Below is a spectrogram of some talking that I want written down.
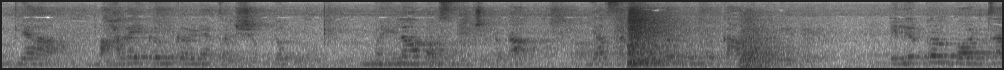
इथल्या महागाई कमी करण्याचा शब्द महिला असुरक्षितता या सगळ्यांवर मोठं काम केले इलेक्ट्रॉन बॉन्डचा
